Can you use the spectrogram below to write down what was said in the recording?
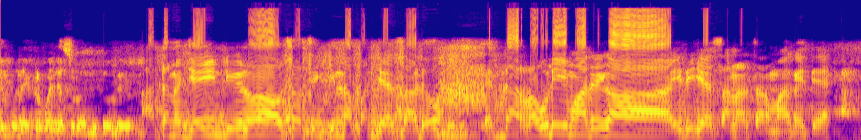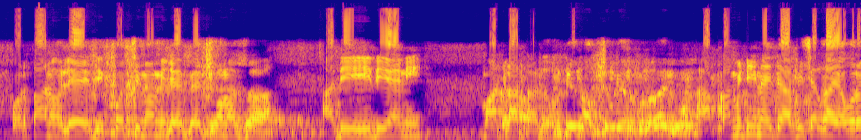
ఏం పని? ఎక్కడ పనిచేస్తాడు? అతను జేఎన్టీలో అవుట్సోర్సింగ్ కింద పనిచేస్తాడు. పెద్ద రౌడీ మాదిరిగా ఇది చేస్తున్నాడు సార్ మాకైతే. కొడతాను లే దిక్కొచ్చినోని చేపెట్టుకున్నా సార్. అది ఇది అని మాట్లాడతాడు? ఆ కమిటీని అయితే అఫీషియల్గా ఎవరు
